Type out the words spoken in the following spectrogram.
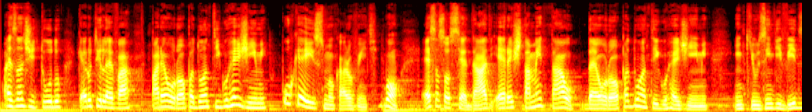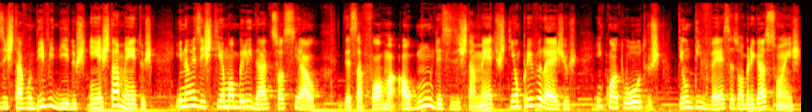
mas antes de tudo, quero te levar para a Europa do antigo regime. Por que isso, meu caro ouvinte? Bom, essa sociedade era estamental da Europa do antigo regime em que os indivíduos estavam divididos em estamentos e não existia mobilidade social. Dessa forma, alguns desses estamentos tinham privilégios, enquanto outros tinham diversas obrigações.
